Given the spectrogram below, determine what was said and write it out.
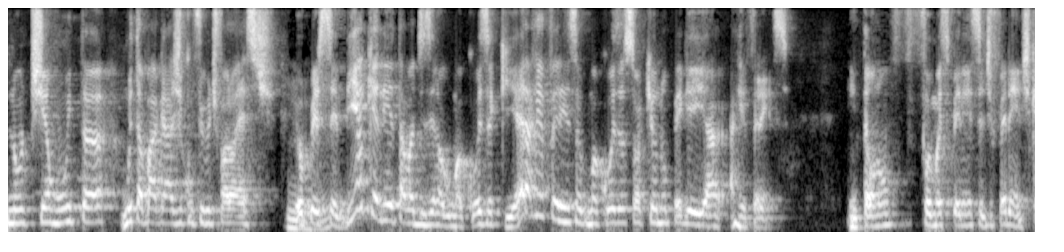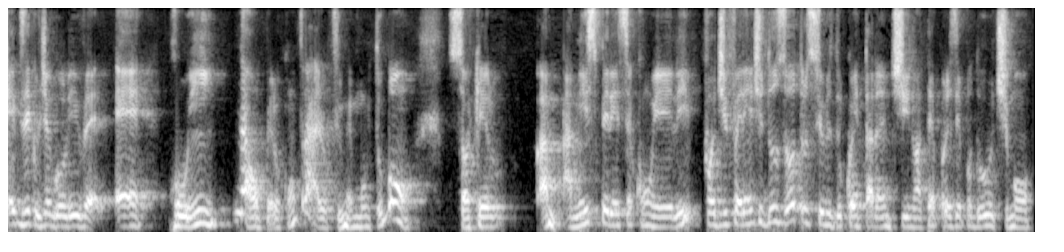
não tinha muita, muita bagagem com filme de faroeste. Uhum. Eu percebia que ele estava dizendo alguma coisa, que era referência a alguma coisa, só que eu não peguei a, a referência. Então não foi uma experiência diferente. Quer dizer que o Django Livre é ruim? Não, pelo contrário, o filme é muito bom. Só que eu a, a, minha experiência com ele foi diferente dos outros filmes do Quentin Tarantino, até, por exemplo, do último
